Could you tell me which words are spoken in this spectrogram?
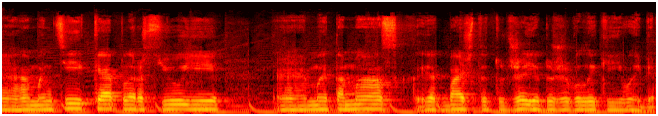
е, гаманці, Kepler, Сьюї, е, Metamask. Як бачите, тут вже є дуже великий вибір.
